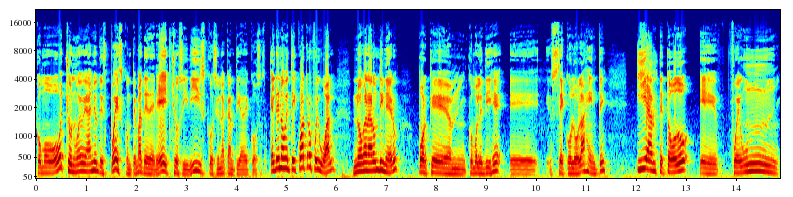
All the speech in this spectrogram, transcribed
como 8 o 9 años después, con temas de derechos y discos y una cantidad de cosas. El de 94 fue igual, no ganaron dinero porque, mm, como les dije, eh, se coló la gente y ante todo eh, fue un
